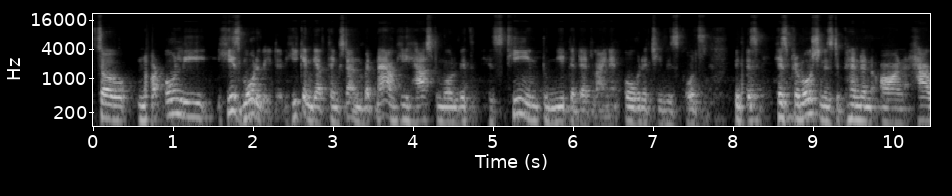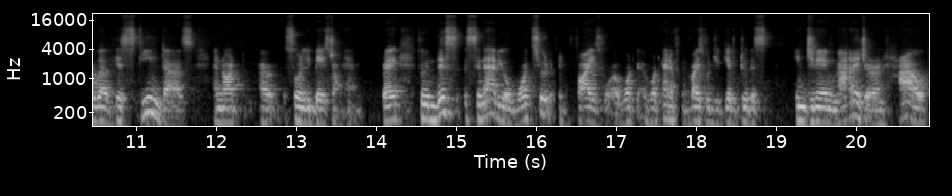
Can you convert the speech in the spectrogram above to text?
So not only he's motivated, he can get things done, but now he has to motivate his team to meet the deadline and overachieve his goals because his promotion is dependent on how well his team does and not uh, solely based on him right so in this scenario what's your advice what, what, what kind of advice would you give to this engineering manager on how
